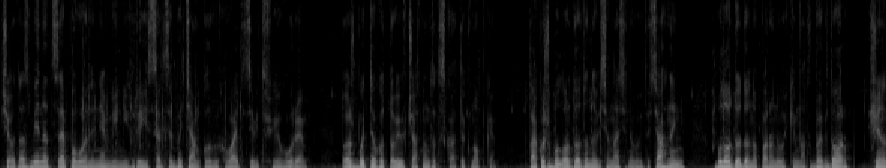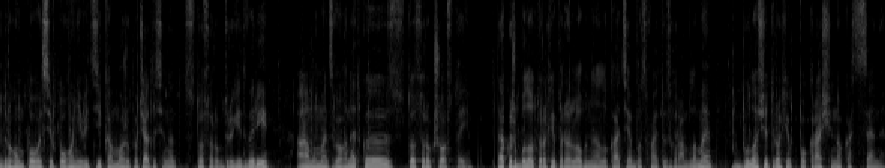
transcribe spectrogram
Ще одна зміна це повольнення міні-гри із серцебиттям, коли ви ховаєтеся від фігури. Тож будьте готові вчасно натискати кнопки. Також було додано 18 нових досягнень, було додано пару нових кімнат в бекдор. Ще на другому поверсі погоні відсіка може початися на 142 двері, а момент з вагонеткою з 146. Також було трохи перероблена локація босфайту з грамблами, було ще трохи покращено касцени.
